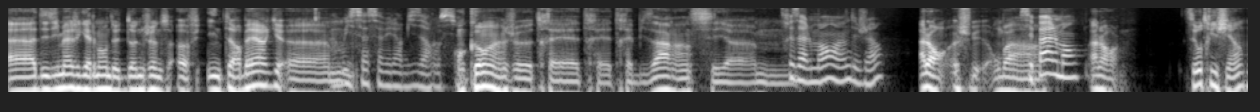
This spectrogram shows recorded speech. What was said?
Euh, des images également de Dungeons of Interberg. euh, Ah oui, ça, ça avait l'air bizarre aussi. Encore un jeu très très très bizarre. hein, c'est euh, Très allemand, hein, déjà. alors je vais, on va. C'est pas allemand. Alors c'est autrichien.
